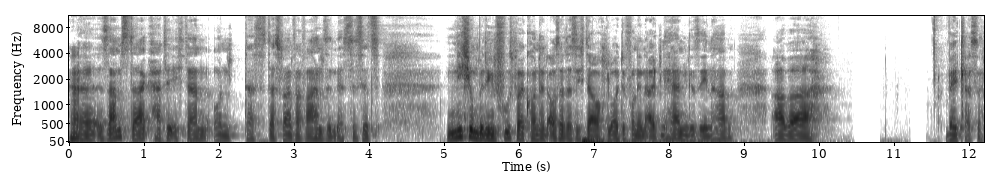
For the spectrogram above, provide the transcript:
Ja. Äh, Samstag hatte ich dann und das, das war einfach Wahnsinn. Es ist jetzt nicht unbedingt Fußball-Content, außer dass ich da auch Leute von den alten Herren gesehen habe. Aber Weltklasse.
